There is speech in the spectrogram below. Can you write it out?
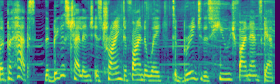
But perhaps the biggest challenge is trying to find a way to bridge this huge finance gap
